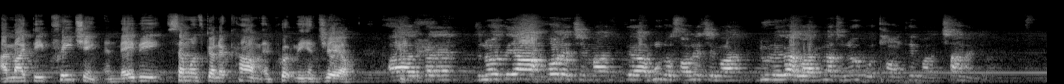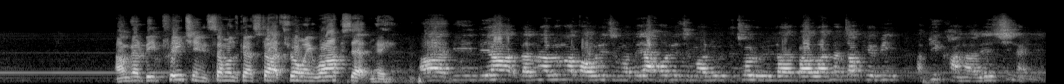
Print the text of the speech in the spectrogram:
I might be preaching, and maybe someone's going to come and put me in jail. I'm going to be preaching, and someone's going to start throwing rocks at me. အာဒီတရားတဏှာလုံးကပါဝင်တဲ့ချိန်မှာတရားဟောတဲ့ချိန်မှာလူတချို့လူတွေလာပါလာမှကြောက်ခဲ့ပြီးအပြစ်ခံတာလည်းရှိနိုင်တယ်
